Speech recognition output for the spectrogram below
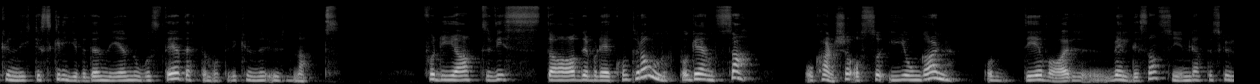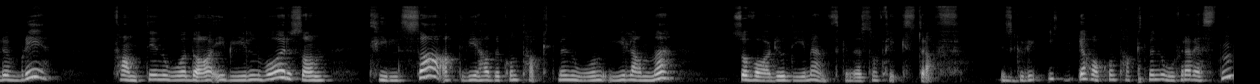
kunne ikke skrive det ned noe sted. Dette måtte vi kunne utenat. Fordi at hvis da det ble kontroll på grensa, og kanskje også i Ungarn, og det var veldig sannsynlig at det skulle bli. Fant de noe da i bilen vår som tilsa at vi hadde kontakt med noen i landet, så var det jo de menneskene som fikk straff. Vi skulle ikke ha kontakt med noe fra Vesten.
